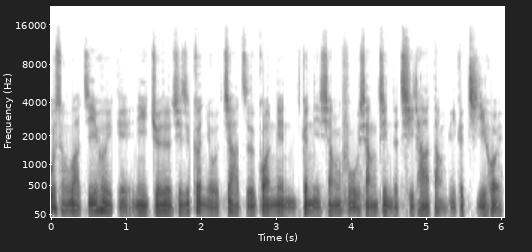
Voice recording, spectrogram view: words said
为什么不把机会给你觉得其实更有价值观念跟你相符相近的其他党一个机会？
